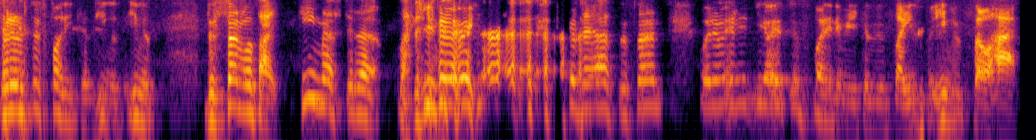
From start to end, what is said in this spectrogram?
But it was just funny because he was he was the son was like he messed it up, like you know what I mean? Because they asked the son, but it- you know it's just funny to me because it's like he was so hot.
